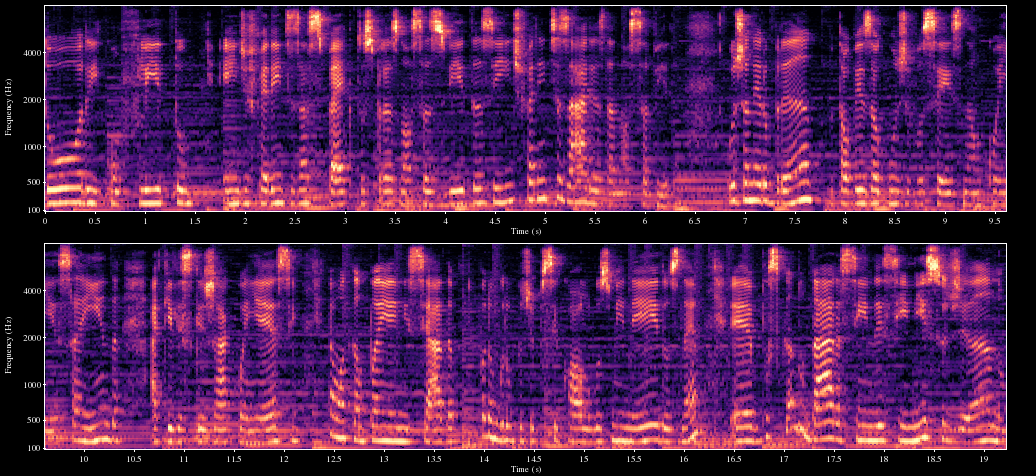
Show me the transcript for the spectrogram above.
dor e conflito em diferentes aspectos para as nossas vidas e em diferentes áreas da nossa vida. O Janeiro Branco, talvez alguns de vocês não conheçam ainda, aqueles que já conhecem, é uma campanha iniciada por um grupo de psicólogos mineiros, né? É, buscando dar assim nesse início de ano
